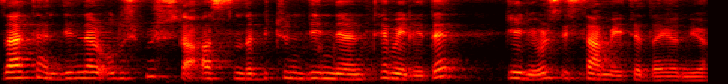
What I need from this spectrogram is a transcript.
Zaten dinler oluşmuşsa aslında bütün dinlerin temeli de geliyoruz İslamiyet'e dayanıyor.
